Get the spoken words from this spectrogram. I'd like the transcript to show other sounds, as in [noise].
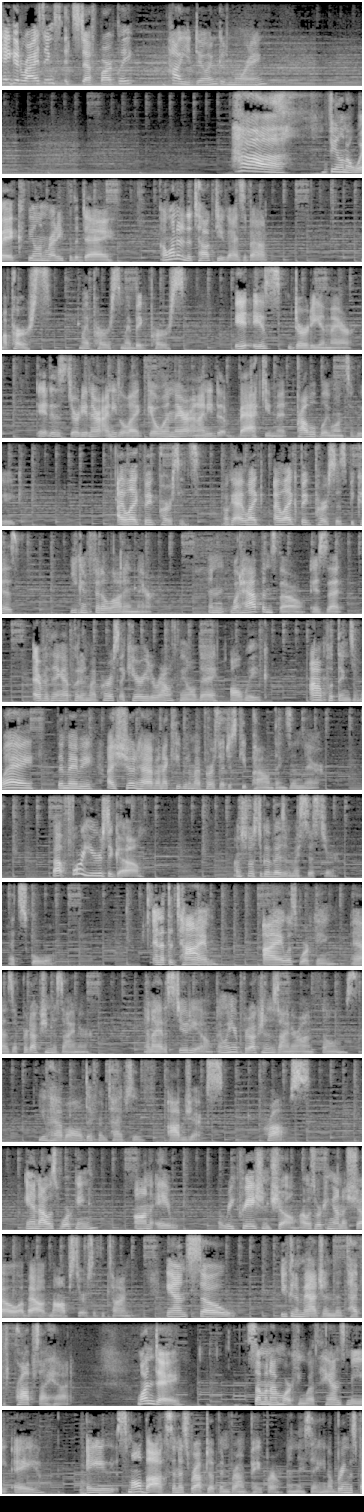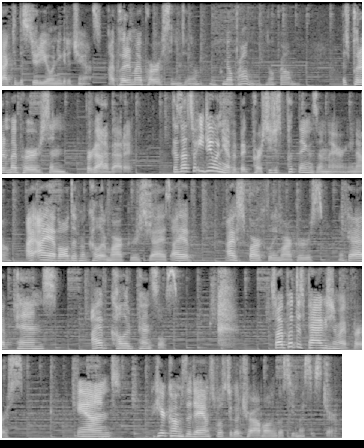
Hey, good risings. It's Steph Barkley. How you doing? Good morning. Ah, [sighs] I'm feeling awake, feeling ready for the day. I wanted to talk to you guys about my purse. My purse, my big purse. It is dirty in there. It is dirty in there. I need to like go in there and I need to vacuum it probably once a week. I like big purses. Okay, I like I like big purses because you can fit a lot in there. And what happens though is that everything I put in my purse, I carry it around with me all day, all week. I don't put things away that maybe I should have, and I keep it in my purse. I just keep piling things in there. About four years ago, I'm supposed to go visit my sister at school. And at the time, I was working as a production designer and I had a studio. And when you're a production designer on films, you have all different types of objects, props. And I was working on a, a, recreation show. I was working on a show about mobsters at the time. And so you can imagine the type of props I had. One day, someone I'm working with hands me a a small box and it's wrapped up in brown paper. And they say, you know, bring this back to the studio when you get a chance. I put it in my purse and I say, oh, no problem, no problem. Just put it in my purse and forgot about it. Because that's what you do when you have a big purse. You just put things in there, you know? I, I have all different color markers, guys. I have I have sparkly markers. Okay, I have pens. I have colored pencils. [laughs] so I put this package in my purse. And here comes the day I'm supposed to go travel and go see my sister.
